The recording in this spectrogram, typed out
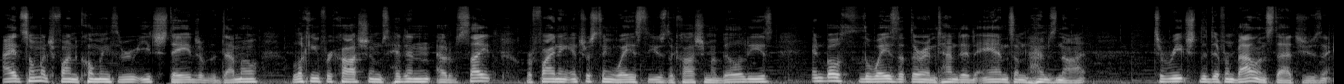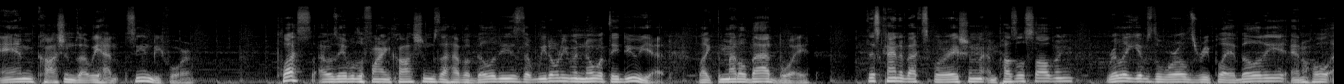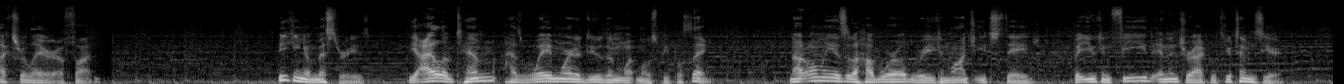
I had so much fun combing through each stage of the demo, looking for costumes hidden out of sight, or finding interesting ways to use the costume abilities, in both the ways that they're intended and sometimes not, to reach the different Balan statues and costumes that we hadn't seen before. Plus, I was able to find costumes that have abilities that we don't even know what they do yet, like the Metal Bad Boy. This kind of exploration and puzzle solving really gives the world's replayability and a whole extra layer of fun. Speaking of mysteries, the Isle of Tim has way more to do than what most people think. Not only is it a hub world where you can launch each stage, but you can feed and interact with your Tims here.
